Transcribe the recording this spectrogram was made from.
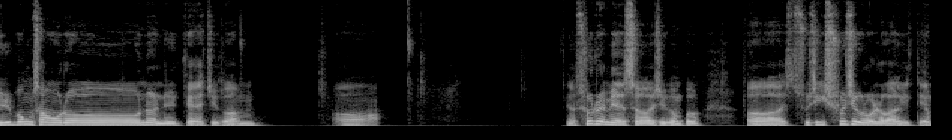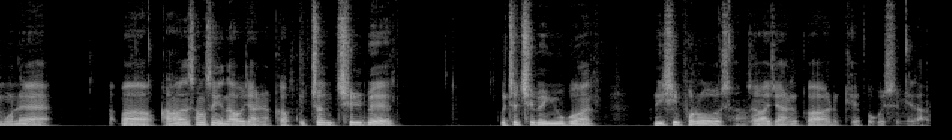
일봉상으로는 이렇게 지금 어 수렴에서 지금 뭐, 어, 수직 수직으로 올라가기 때문에 아마 강한 상승이 나오지 않을까 9,700 9,706원 20% 상승하지 않을까 이렇게 보고 있습니다.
